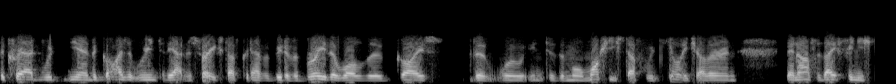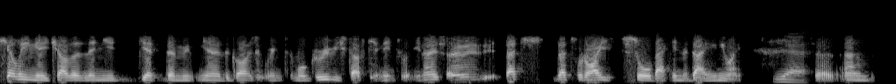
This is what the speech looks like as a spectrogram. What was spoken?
the crowd would, you know, the guys that were into the atmospheric stuff could have a bit of a breather, while the guys that were into the more moshy stuff would kill each other, and then after they finish killing each other, then you'd get them, you know, the guys that were into more groovy stuff getting into it, you know. So that's that's what I saw back in the day, anyway. Yeah. So um,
